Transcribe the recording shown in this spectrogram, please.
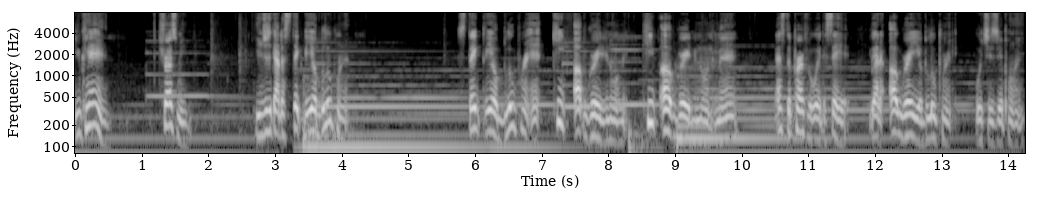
You can. Trust me. You just got to stick to your blueprint. Stick to your blueprint and keep upgrading on it. Keep upgrading on it, man. That's the perfect way to say it. You got to upgrade your blueprint, which is your plan,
